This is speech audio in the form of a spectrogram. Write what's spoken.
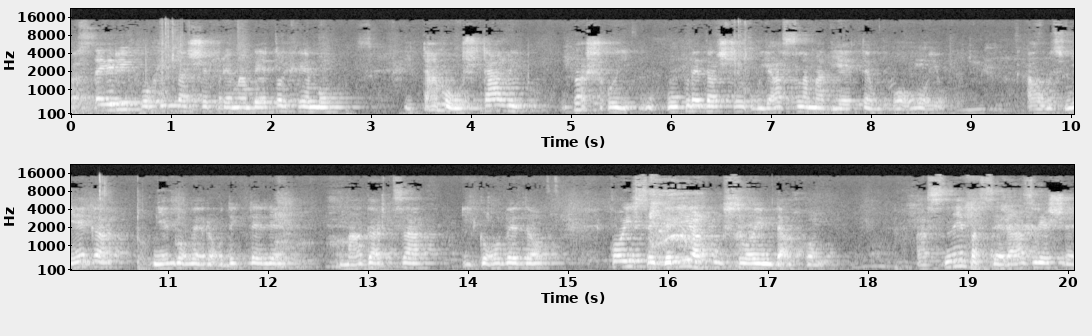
Pasteri pohitaše prema Betlehemu i tamo u štali baš ugledaše u jaslama dijete u povoju, a uz njega njegove roditelje, magarca i govedo, koji se grijahu svojim dahom, a s neba se razliješe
